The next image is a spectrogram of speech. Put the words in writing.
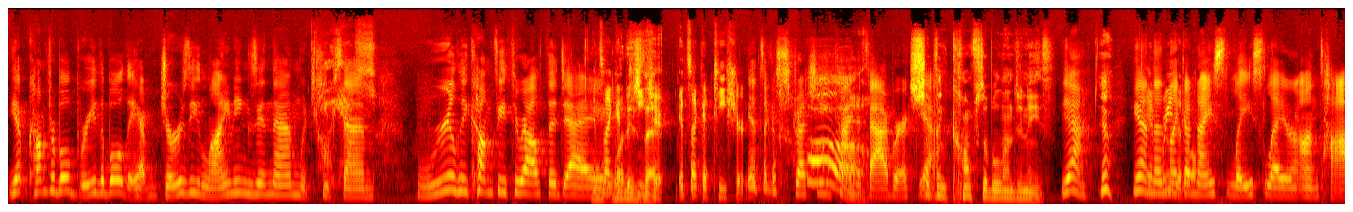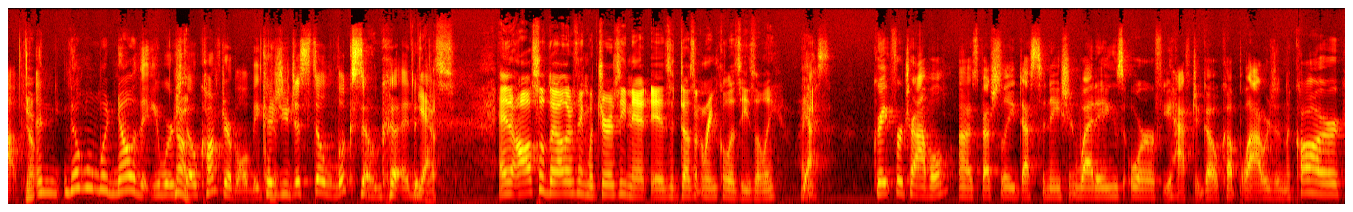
Yep. Comfortable, breathable. They have jersey linings in them, which oh, keeps yes. them really comfy throughout the day. It's like What a is t-shirt. that? It's like a t-shirt. it's like a stretchy kind of fabric. Yeah. Something comfortable underneath. Yeah. Yeah. Yeah. And, And then like a breathable. nice lace layer on top. Yep. And no one would know that you were No. so comfortable because you just still look so good. Yes. And also the other thing with jersey knit is it doesn't wrinkle as easily. right? Yes. Great for travel, uh, especially destination weddings, or if you have to go a couple hours in the car,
